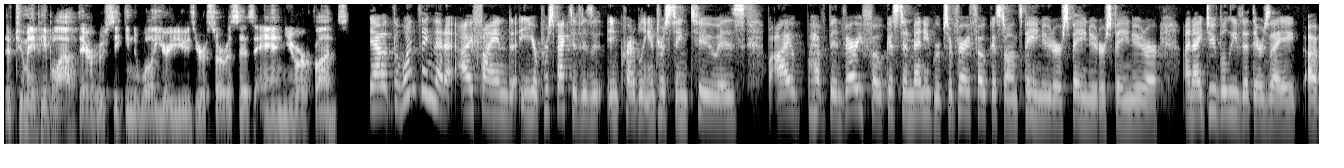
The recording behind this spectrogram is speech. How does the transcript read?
there are too many people out there who are seeking to will you use your services and your funds. Now, the one thing that I find your perspective is incredibly interesting too is I have been very focused, and many groups are very focused on spay neuter, spay neuter, spay neuter. And I do believe that there's a, a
